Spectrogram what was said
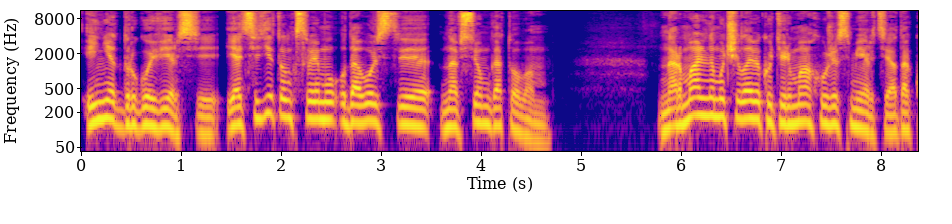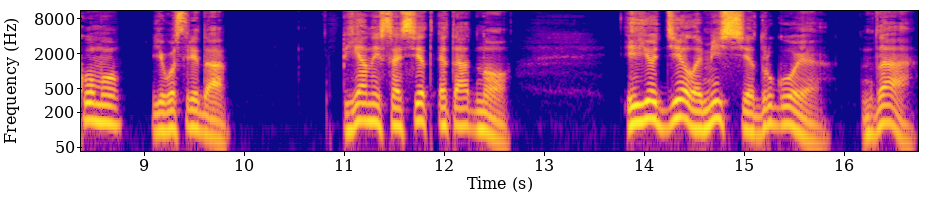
и нет другой версии, и отсидит он к своему удовольствию на всем готовом. Нормальному человеку тюрьма хуже смерти, а такому — его среда. Пьяный сосед — это одно. Ее дело, миссия — другое. Да.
